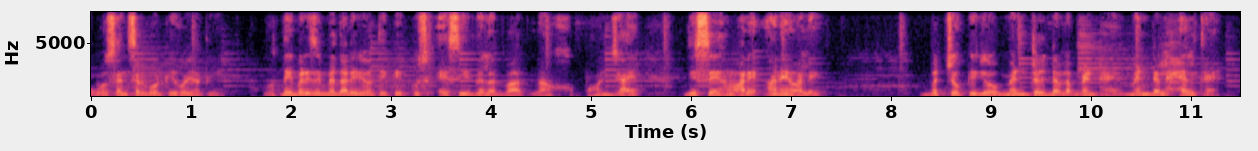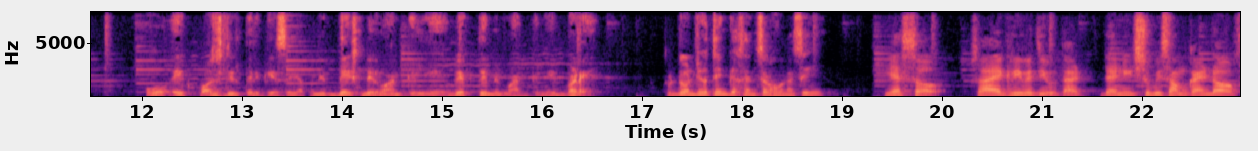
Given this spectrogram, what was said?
वो सेंसर बोर्ड की हो जाती है। उतनी बड़ी ज़िम्मेदारी जो होती है कि कुछ ऐसी गलत बात ना पहुँच जाए, जिससे हमारे आने वाले बच्चों की जो मेंटल डेवलपमेंट है, मेंटल हेल्थ है, वो एक पॉजिटिव तरीके से अपने देश निर्माण के लिए, व्यक्ति निर्माण के लिए बढ़े। तो डोंट यू थिंक सेंसर होना चाहिए? Yes sir so I agree with you that there needs to be some kind of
